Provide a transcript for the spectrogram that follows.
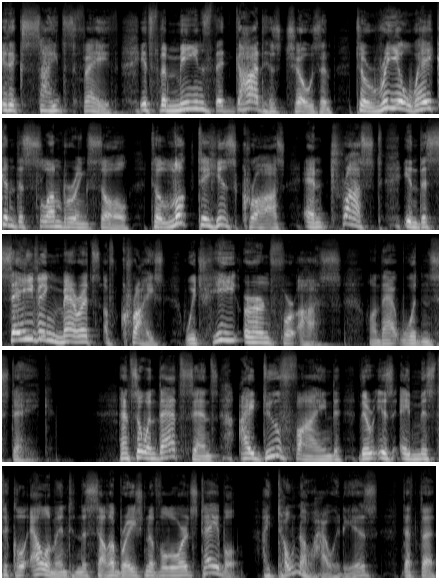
It excites faith. It's the means that God has chosen to reawaken the slumbering soul, to look to his cross and trust in the saving merits of Christ, which he earned for us on that wooden stake. And so, in that sense, I do find there is a mystical element in the celebration of the Lord's table. I don't know how it is that the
